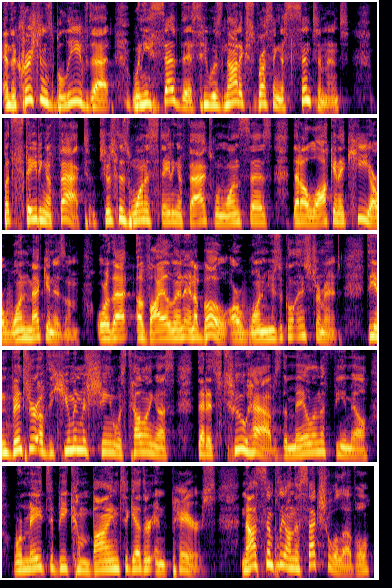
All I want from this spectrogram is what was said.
And the Christians believe that when he said this, he was not expressing a sentiment, but stating a fact, just as one is stating a fact when one says that a lock and a key are one mechanism, or that a violin and a bow are one musical instrument. The inventor of the human machine was telling us that its two halves, the male and the female, were made to be combined together in pairs, not simply on the sexual level,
